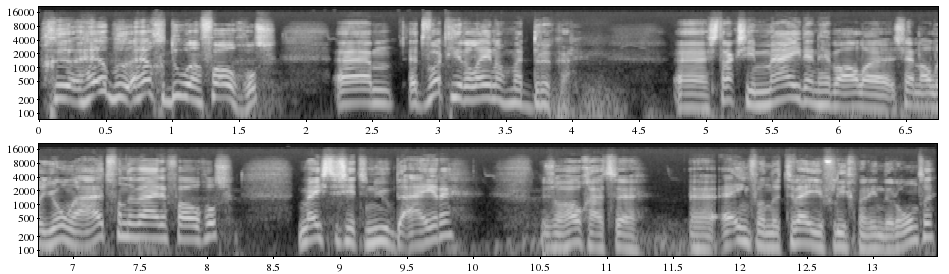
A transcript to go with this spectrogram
ge- heel, heel gedoe aan vogels. Ehm, het wordt hier alleen nog maar drukker. Eh, straks in mei dan hebben alle, zijn alle jongen uit van de weidevogels. De meeste zitten nu op de eieren. Dus al hooguit eh, een van de tweeën vliegt maar in de ronde.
